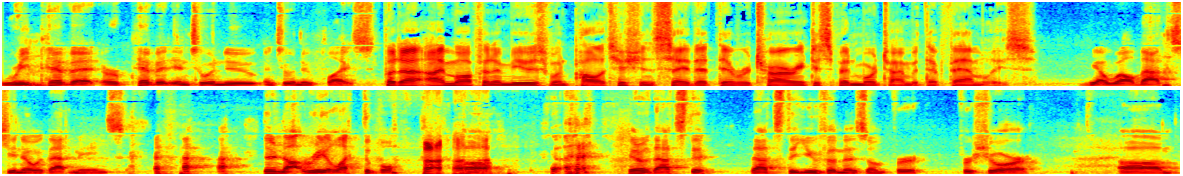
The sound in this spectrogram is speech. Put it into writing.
repivot or pivot into a new into a new place. But I, I'm often amused when politicians say that they're retiring to spend more time with their families. Yeah, well, that's you know what that means. they're not reelectable. Uh, you know, that's the that's the euphemism for for sure. Um,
